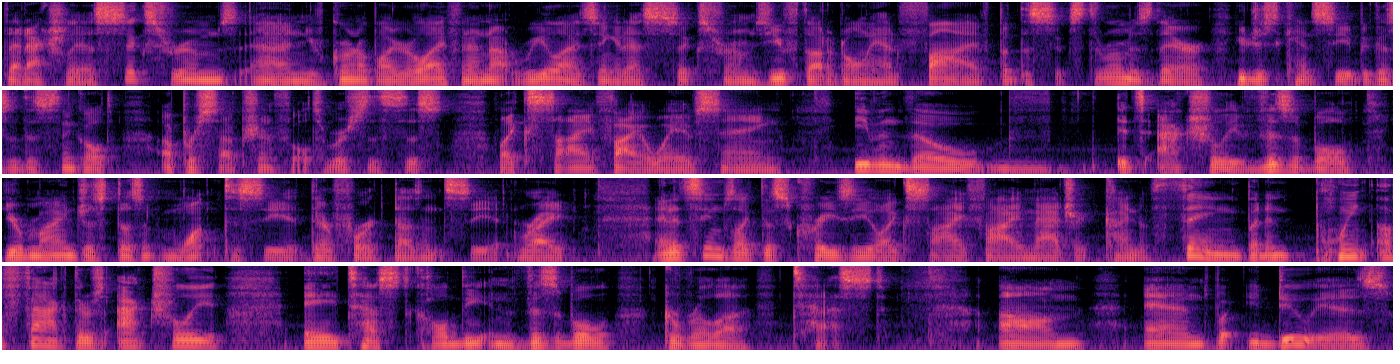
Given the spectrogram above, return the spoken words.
that actually has six rooms, and you've grown up all your life and are not realizing it has six rooms. You've thought it only had five, but the sixth room is there. You just can't see it because of this thing called a perception filter, which is this like sci-fi way of saying even though it's actually visible, your mind just doesn't want to see it, therefore it doesn't see it, right? And it seems like this crazy, like sci fi magic kind of thing, but in point of fact, there's actually a test called the Invisible Gorilla Test. Um, and what you do is,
